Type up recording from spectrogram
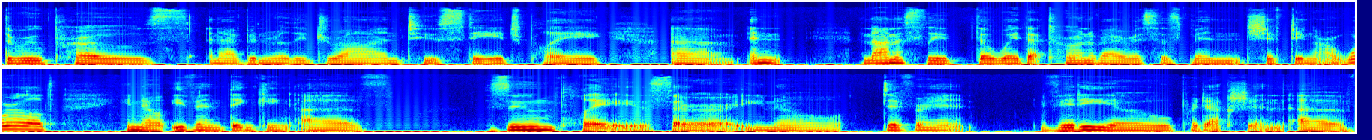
through prose, and I've been really drawn to stage play, um, and and honestly, the way that coronavirus has been shifting our world, you know, even thinking of Zoom plays or, you know, different video production of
